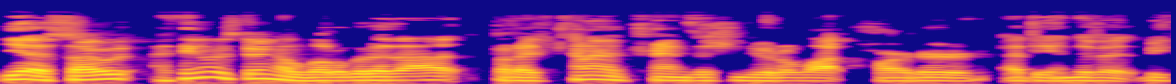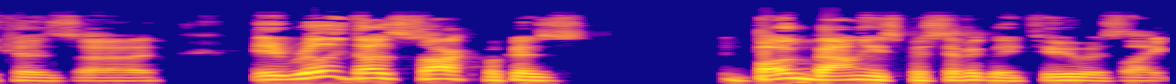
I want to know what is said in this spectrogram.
yeah so I, w- I think i was doing a little bit of that but i kind of transitioned to it a lot harder at the end of it because uh, it really does suck because bug bounty specifically too is like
